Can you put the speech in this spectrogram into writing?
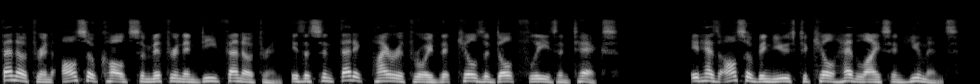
Phenothrin, also called sumithrin and D-phenothrin, is a synthetic pyrethroid that kills adult fleas and ticks. It has also been used to kill head lice in humans.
